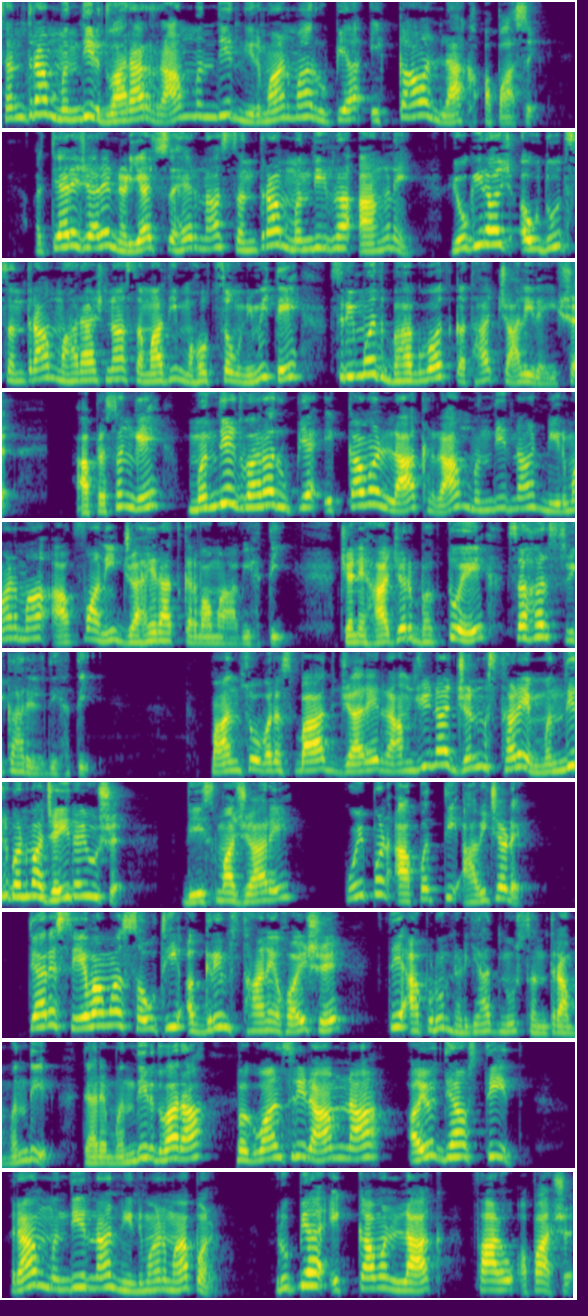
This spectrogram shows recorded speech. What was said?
સંતરામ મંદિર દ્વારા રામ મંદિર નિર્માણમાં રૂપિયા એકાવન લાખ અપાશે. અત્યારે જ્યારે નડિયાદ શહેરના સંતરામ મંદિરના આંગણે યોગીરાજ અવધૂત સંતરામ મહારાજના સમાધિ મહોત્સવ નિમિત્તે શ્રીમદ ભાગવત કથા ચાલી રહી છે. આ પ્રસંગે મંદિર દ્વારા રૂપિયા એકાવન લાખ રામ મંદિરના નિર્માણમાં આપવાની જાહેરાત કરવામાં આવી હતી, જેને હાજર ભક્તોએ સહર સ્વીકારી લીધી હતી. પાંચસો વર્ષ બાદ જ્યારે રામજીના જન્મ સ્થળે મંદિર બનવા જઈ રહ્યું છે દેશમાં જ્યારે કોઈ પણ આપત્તિ આવી ચડે, ત્યારે સેવામાં સૌથી અગ્રિમ સ્થાને હોય છે તે આપણું નડિયાદનું સંતરામ મંદિર. ત્યારે મંદિર દ્વારા ભગવાન શ્રી રામના અયોધ્યા સ્થિત રામ મંદિરના નિર્માણમાં પણ રૂપિયા એકાવન લાખ ફાળો અપાશે.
